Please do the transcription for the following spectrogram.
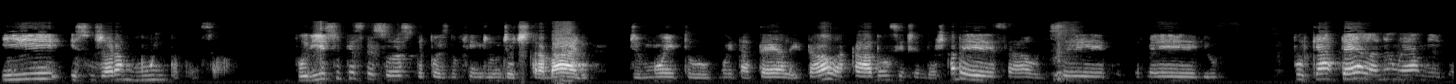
E isso gera muita tensão. Por isso que as pessoas, depois do fim de um dia de trabalho, de muito, muita tela e tal, acabam sentindo dor de cabeça, olho seco, vermelho, porque a tela não é amiga.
